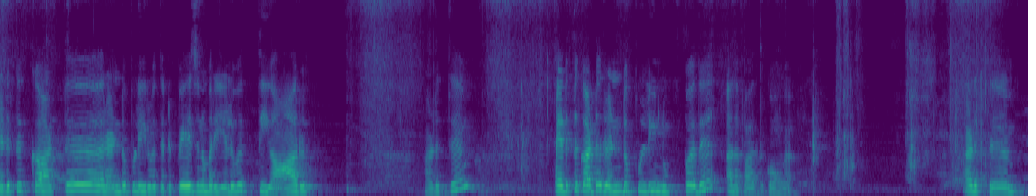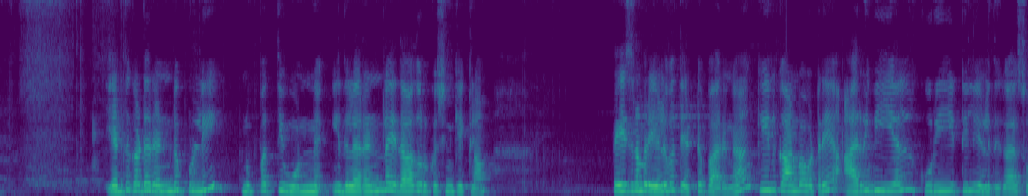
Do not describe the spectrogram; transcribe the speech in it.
எடுத்துக்காட்டு ரெண்டு புள்ளி இருபத்தெட்டு பேஜ் நம்பர் எழுபத்தி ஆறு. அடுத்து எடுத்துக்காட்டு ரெண்டு புள்ளி முப்பது அதை பார்த்துக்கோங்க. அடுத்து எடுத்துக்காட்டு ரெண்டு புள்ளி முப்பத்தி ஒன்று இதில் ரெண்டில் ஏதாவது ஒரு கொஷின் கேட்கலாம். பேஜ் நம்பர் எழுபத்தெட்டு பாருங்கள் கீழ் காண்பவற்றை அறிவியல் குறியீட்டில் எழுதுக. ஸோ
